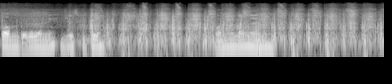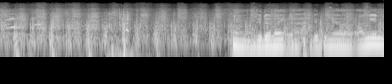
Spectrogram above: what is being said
pump kat dalam ni Just kita Ni Hmm, dia dah naik dah. Dia punya angin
